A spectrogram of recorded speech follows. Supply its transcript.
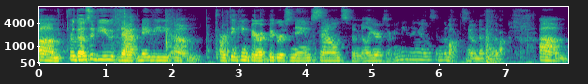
Um, for those of you that maybe um, are thinking Barrett Biggers' name sounds familiar, is there anything else in the box? No, nothing in the box. Um,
